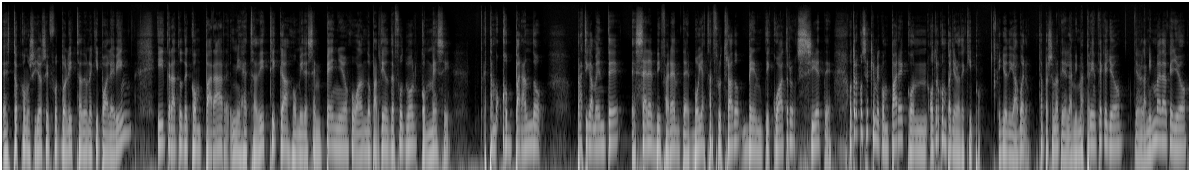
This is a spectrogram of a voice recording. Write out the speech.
Esto es como si yo soy futbolista de un equipo alevín y trato de comparar mis estadísticas o mi desempeño jugando partidos de fútbol con Messi. Estamos comparando prácticamente seres diferentes. Voy a estar frustrado 24/7. Otra cosa es que me compare con otro compañero de equipo. Y yo diga, bueno, esta persona tiene la misma experiencia que yo, tiene la misma edad que yo,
